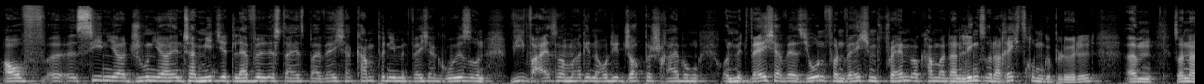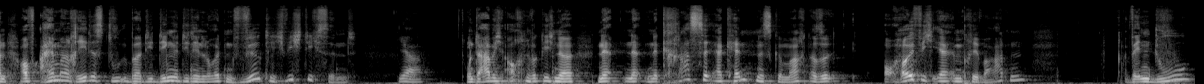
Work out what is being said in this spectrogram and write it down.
auf äh, Senior, Junior, Intermediate Level ist da jetzt bei welcher Company, mit welcher Größe und wie war es nochmal genau die Jobbeschreibung und mit welcher Version von welchem Framework haben wir dann links oder rechts rumgeblödelt, ähm, sondern auf einmal redest du über die Dinge, die den Leuten wirklich wichtig sind. Ja. Und da habe ich auch wirklich eine, eine, eine, eine krasse Erkenntnis gemacht, also häufig eher im Privaten, wenn du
